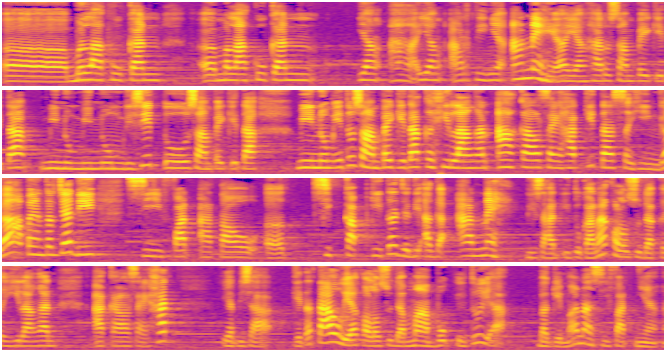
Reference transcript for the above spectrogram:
uh, melakukan uh, melakukan yang ah, yang artinya aneh ya yang harus sampai kita minum-minum di situ sampai kita minum itu sampai kita kehilangan akal sehat kita sehingga apa yang terjadi sifat atau uh, sikap kita jadi agak aneh di saat itu karena kalau sudah kehilangan akal sehat ya bisa kita tahu ya kalau sudah mabuk itu ya bagaimana sifatnya.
